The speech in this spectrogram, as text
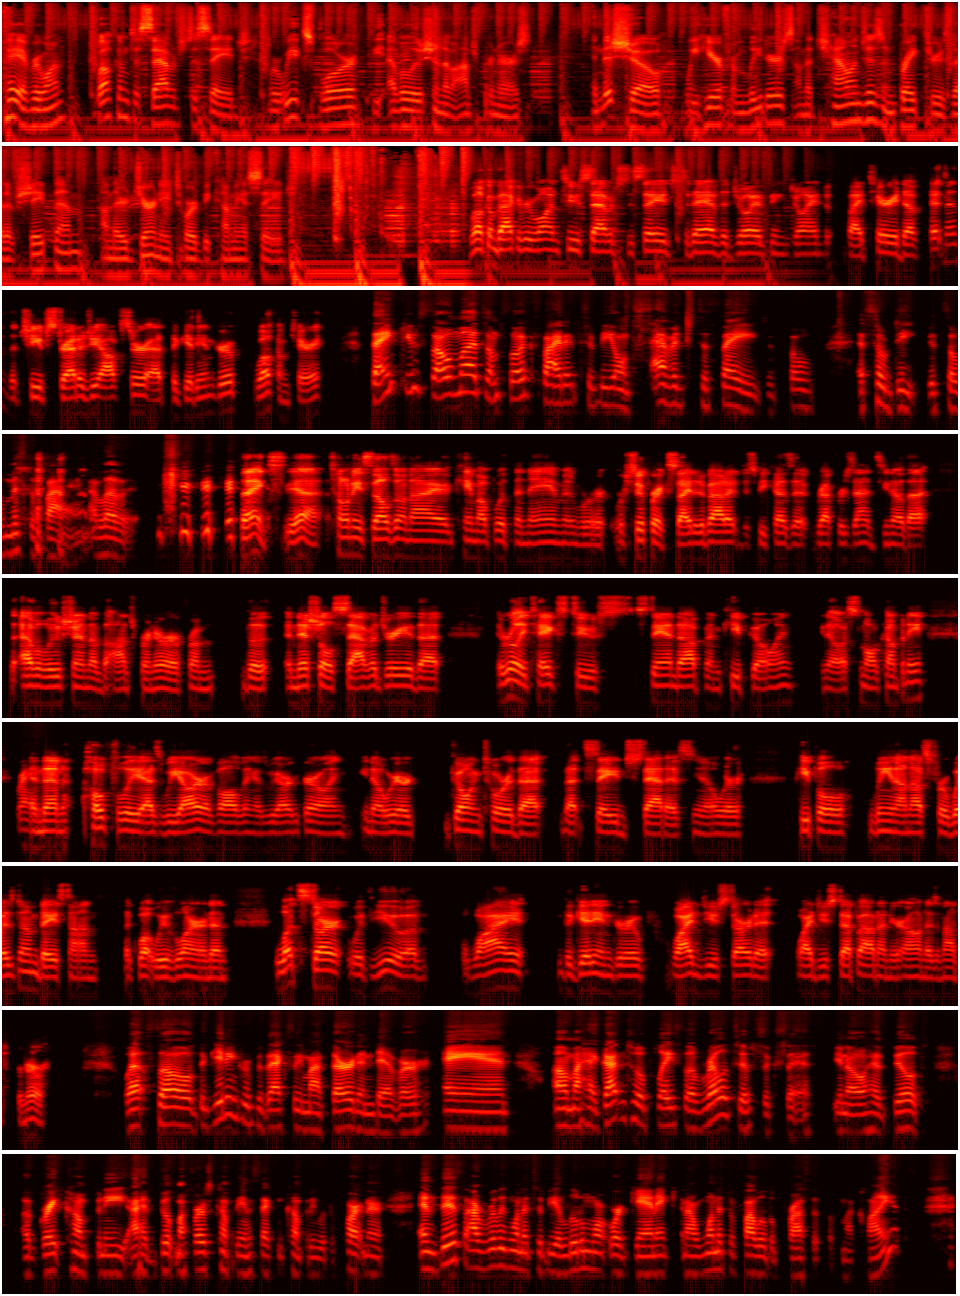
Hey everyone, welcome to Savage to Sage, where we explore the evolution of entrepreneurs. In this show, we hear from leaders on the challenges and breakthroughs that have shaped them on their journey toward becoming a sage. Welcome back, everyone, to Savage to Sage. Today, I have the joy of being joined by Terry Dove Pittman, the Chief Strategy Officer at the Gideon Group. Welcome, Terry. Thank you so much. I'm so excited to be on Savage to Sage. It's so it's so deep. It's so mystifying. I love it. Thanks. Yeah. Tony Celzo and I came up with the name and we're we're super excited about it just because it represents, you know, that the evolution of the entrepreneur from the initial savagery that it really takes to stand up and keep going, you know, a small company. Right. And then hopefully as we are evolving, as we are growing, you know, we're going toward that that sage status, you know, where people lean on us for wisdom based on like what we've learned. And let's start with you of why the Gideon Group, why did you start it? Why did you step out on your own as an entrepreneur? Well, so the Gideon Group is actually my third endeavor, and um, I had gotten to a place of relative success. You know, had built a great company. I had built my first company and second company with a partner. And this, I really wanted to be a little more organic and I wanted to follow the process of my clients.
